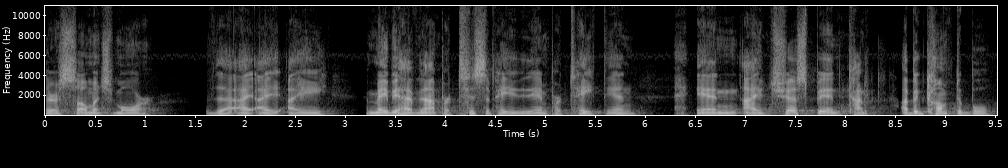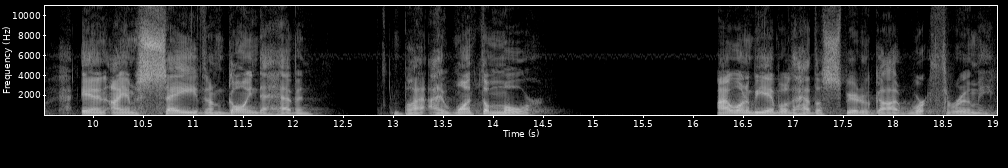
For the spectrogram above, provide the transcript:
There's so much more that I, I, I maybe have not participated in, partaked in, and I've just been kind of, I've been comfortable, and I am saved, and I'm going to heaven, but I want the more. I want to be able to have the Spirit of God work through me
